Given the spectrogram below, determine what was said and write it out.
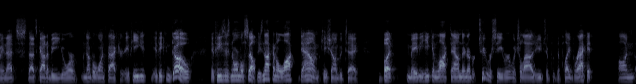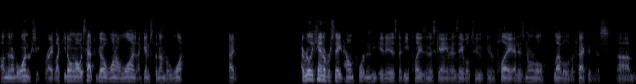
I mean, that's that's got to be your number one factor. If he if he can go, if he's his normal self, he's not going to lock down Kayshon Boutte, but maybe he can lock down their number two receiver, which allows you to, to play bracket on on the number one receiver, right? Like you don't always have to go one on one against the number one. I I really can't overstate how important it is that he plays in this game and is able to you know play at his normal level of effectiveness. Um,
